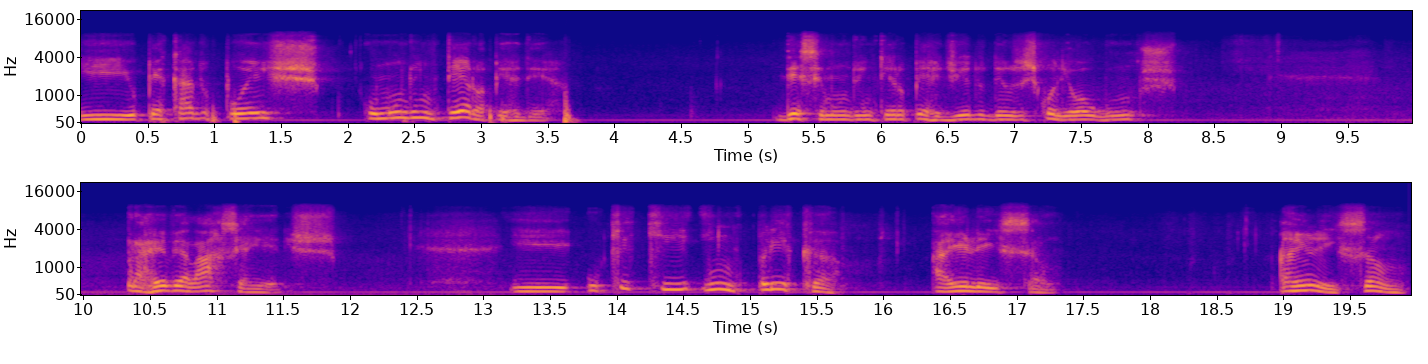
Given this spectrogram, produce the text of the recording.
e o pecado pôs o mundo inteiro a perder. Desse mundo inteiro perdido, Deus escolheu alguns para revelar-se a eles. E o que que implica a eleição? A eleição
